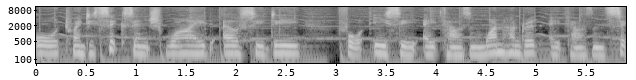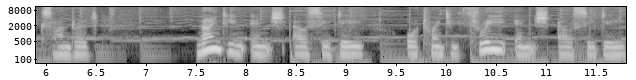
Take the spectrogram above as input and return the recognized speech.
or 26-inch wide LCD for EC 8100, 8600, 19-inch LCD or 23-inch LCD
